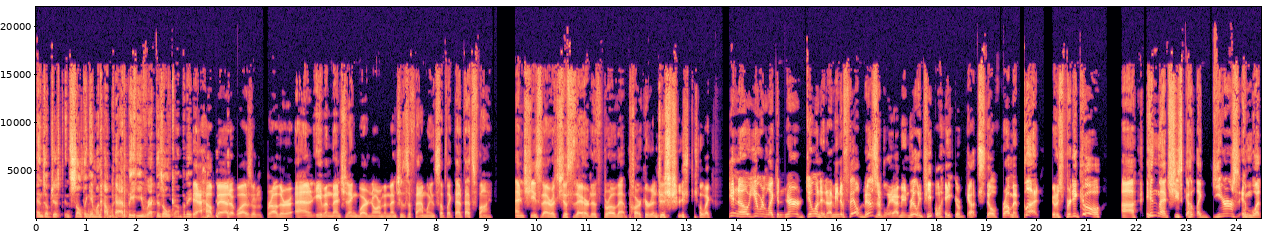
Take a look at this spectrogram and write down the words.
ends up just insulting him on how badly he wrecked his old company. Yeah, how bad it was with his brother, and even mentioning where Norman mentions the family and stuff like that. That's fine. And she's there. It's just there to throw that Parker Industries deal. Like, you know, you were like a nerd doing it. I mean, it failed miserably. I mean, really, people hate your guts still from it, but it was pretty cool. Uh, in that she's got like gears in what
